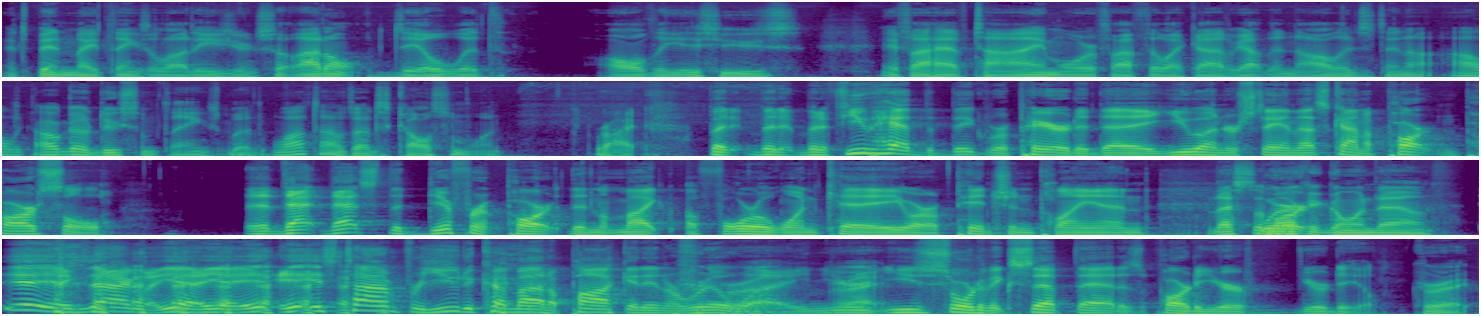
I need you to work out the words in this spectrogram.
it's been made things a lot easier. So I don't deal with all the issues. If I have time or if I feel like I've got the knowledge, then I'll I'll go do some things. But a lot of times I just call someone. Right. But but but if you had the big repair today, you understand that's kind of part and parcel. Uh, That that's the different part than like a 401k or a pension plan. That's the Where- market going down. Yeah, yeah, exactly. Yeah, yeah. It, it- it's time for you to come out of pocket in a real Right, way, and you right. you sort of accept that as a part of your your deal. Correct.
